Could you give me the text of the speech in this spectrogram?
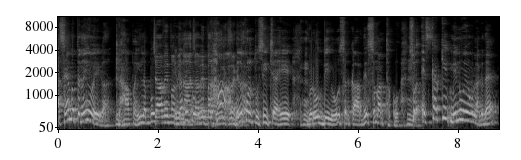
ਅਸਹਿਮਤ ਨਹੀਂ ਹੋਏਗਾ ਕਿ ਹਾਂ ਭਾਈ ਲੱਭੋ। ਚਾਹੇ ਭਾਵੇਂ ਨਾ ਚਾਹੇ ਪਰ ਹੋ। ਬਿਲਕੁਲ ਤੁਸੀਂ ਚਾਹੇ ਵਿਰੋਧੀ ਹੋ ਸਰਕਾਰ ਦੇ ਸਮਰਥਕ ਹੋ। ਸੋ ਇਸ ਕਰਕੇ ਮੈਨੂੰ ਇਉਂ ਲੱਗਦਾ ਹੈ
